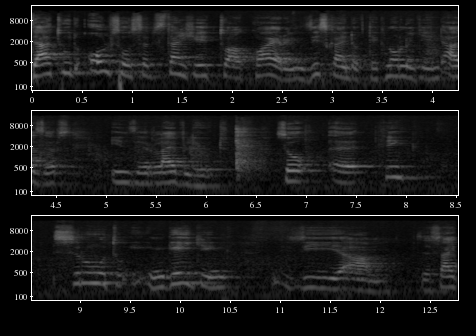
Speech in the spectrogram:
That would also substantiate to acquiring this kind of technology and others in their livelihood. So uh, think through to engaging the, um, the,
